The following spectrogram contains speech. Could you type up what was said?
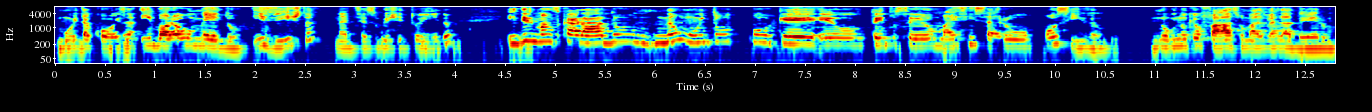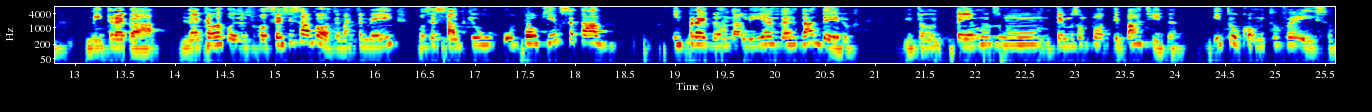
muita coisa, embora o medo exista, né, de ser substituído. E desmascarado, não muito, porque eu tento ser o mais sincero possível. No, no que eu faço, o mais verdadeiro, me entregar. Não é aquela coisa, você se sabota, mas também você sabe que o, o pouquinho que você está empregando ali é verdadeiro. Então temos um, temos um ponto de partida. E tu, como tu vê isso?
